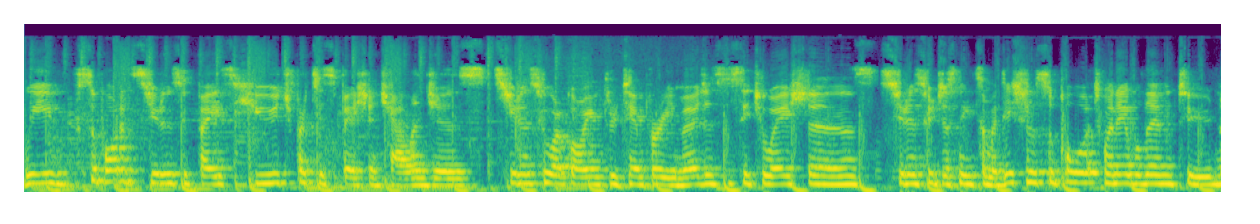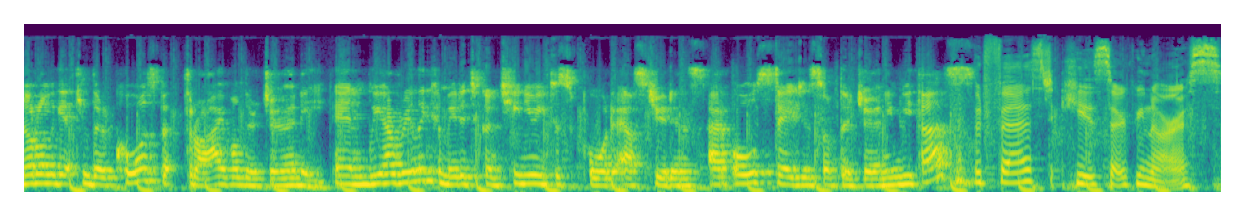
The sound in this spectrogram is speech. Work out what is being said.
We've supported students who face huge participation challenges, students who are going through temporary emergency situations, students who just need some additional support to enable them to not only get through their course, but thrive on their journey. And we are really committed to continuing to support our students at all stages of their journey with us. But first, here's Sophie Norris.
